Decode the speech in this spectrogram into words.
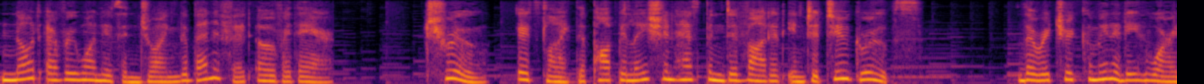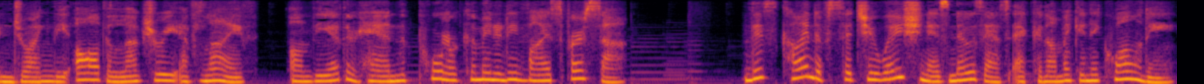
not everyone is enjoying the benefit over there. True, it's like the population has been divided into two groups. The richer community who are enjoying the all the luxury of life, on the other hand the poorer community vice versa. This kind of situation is known as economic inequality.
